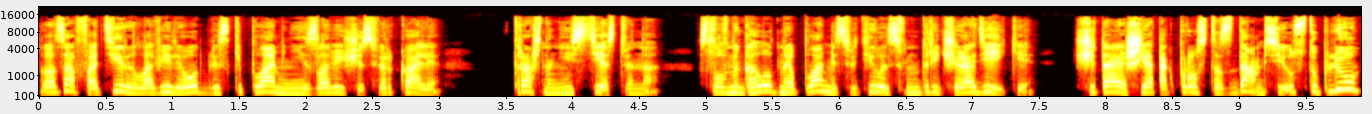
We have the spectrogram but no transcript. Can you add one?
Глаза Фатиры ловили отблески пламени и зловеще сверкали. Страшно неестественно, словно голодное пламя светилось внутри чародейки. «Считаешь, я так просто сдамся и уступлю?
